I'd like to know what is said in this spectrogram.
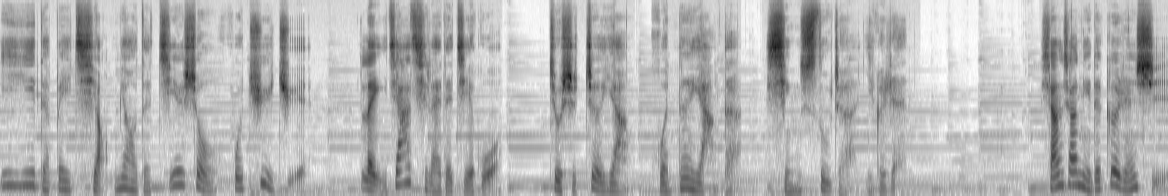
一一的被巧妙的接受或拒绝，累加起来的结果，就是这样或那样的形塑着一个人。想想你的个人史，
